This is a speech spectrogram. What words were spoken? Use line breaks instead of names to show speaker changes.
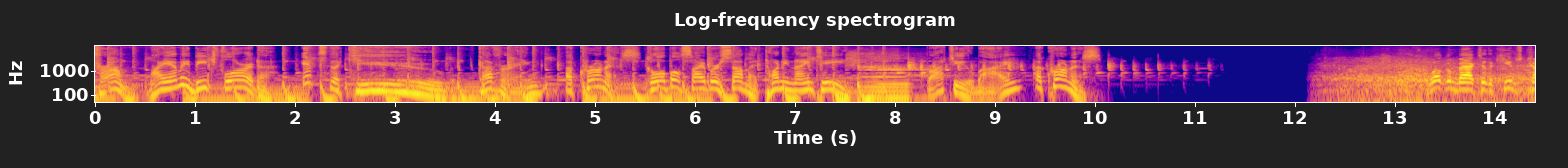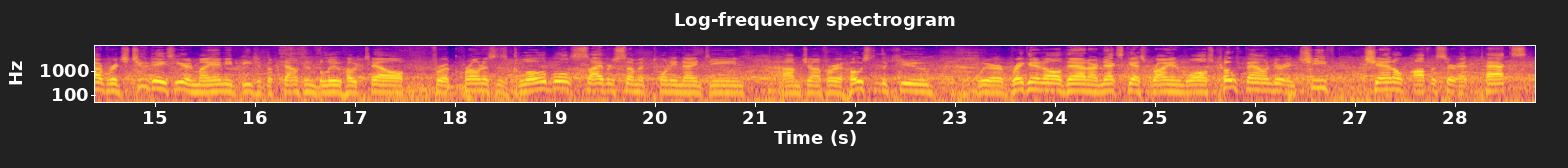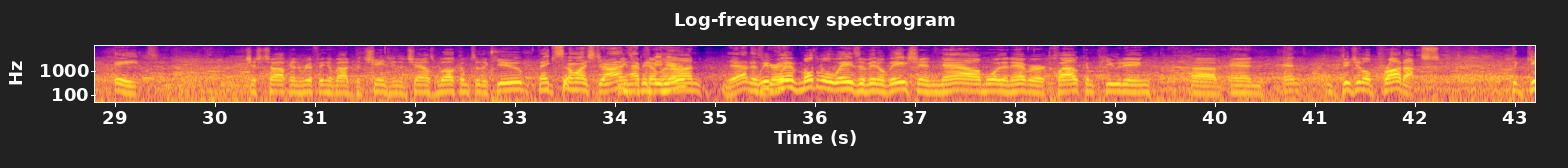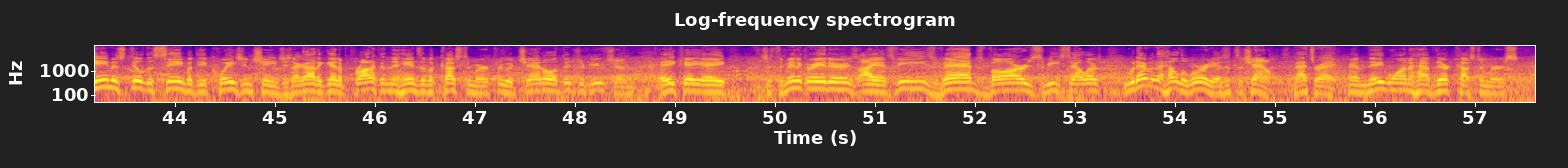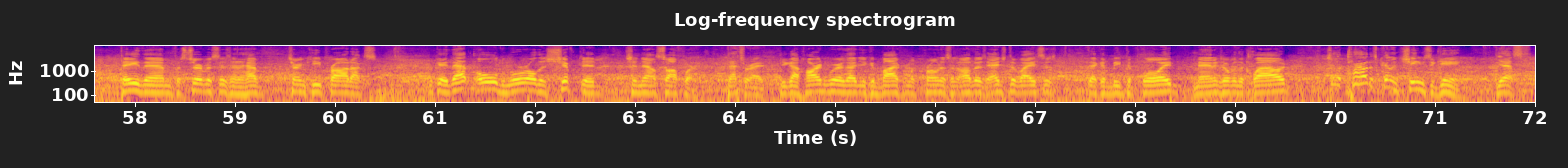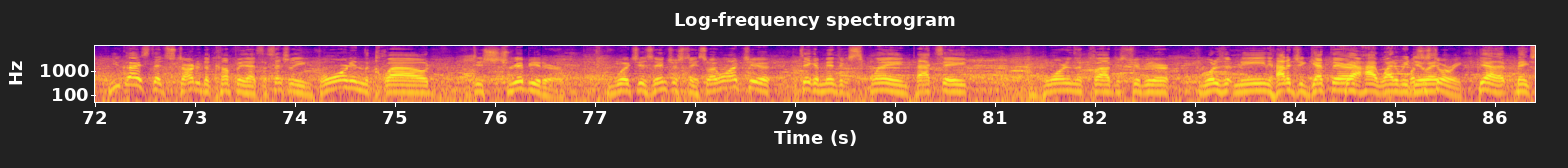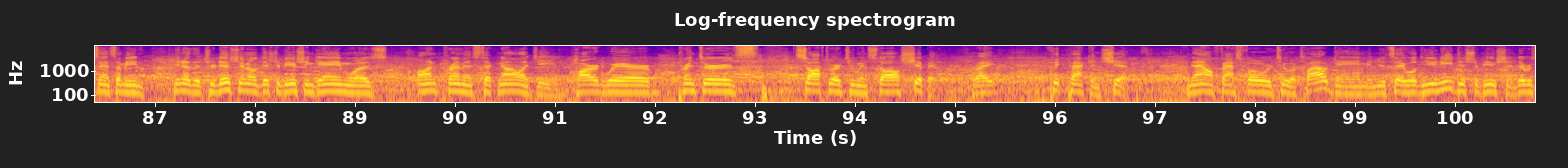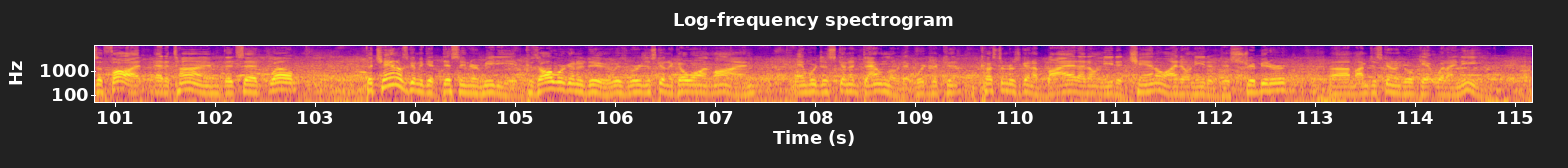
From Miami Beach, Florida, it's theCUBE. Covering Acronis Global Cyber Summit 2019. Brought to you by Acronis.
Welcome back to theCUBE's coverage, two days here in Miami Beach at the Fontainebleau Hotel for Acronis' Global Cyber Summit 2019. I'm John Furrier, host of theCUBE. We're breaking it all down. Our next guest, Ryan Walsh, co-founder and chief channel officer at PAX 8. Just talking, riffing about the changing the channels. Welcome to theCUBE.
Thank you so much, John.
Thanks
Happy
for
to be here.
on.
Yeah, this
We've
great.
lived multiple ways of innovation now more than ever, cloud computing um, and, and digital products. The game is still the same, but the equation changes. I got to get a product in the hands of a customer through a channel of distribution, AKA system integrators, ISVs, VABs, VARs, resellers, whatever the hell the word is, it's a channel.
That's right.
And they want to have their customers pay them for services and have turnkey products. Okay, that old world has shifted to now software.
That's right.
You got hardware that you can buy from Acronis and others, edge devices that can be deployed, managed over the cloud. So the cloud has kind of changed the game.
Yes.
You guys that started a company that's essentially born in the cloud distributor, which is interesting. So I want you to take a minute to explain PAX 8, born in the cloud distributor, what does it mean, how did you get there?
Yeah, hi, why do we
What's
do
the
it?
story?
Yeah, that makes sense. I mean, you know, the traditional distribution game was on-premise technology, hardware, printers, software to install, ship it, right? Pick, pack, and ship. Now fast forward to a cloud game and you'd say, well, do you need distribution? There was a thought at a time that said, well, the channel's going to get disintermediated because all we're going to do is we're just going to go online and we're just going to download it. We're just, gonna- customer's going to buy it. I don't need a channel. I don't need a distributor. Um, I'm just going to go get what I need.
